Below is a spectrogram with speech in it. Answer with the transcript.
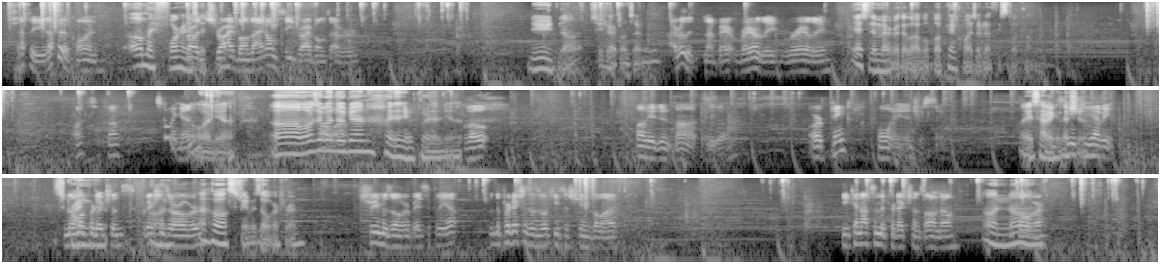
Definitely, definitely a coin. Oh, my forehead Bro, is it's dry bones. I don't see dry bones ever. Do you not see dry bones ever? I really, not rarely, rarely. Yeah, I see them every other level, but pink coins are definitely still common. What the fuck? It's going in. Oh, and yeah. Um, what was I Oh, going to do again? I didn't even put it in yet. Vote. Oh, he did not either. Or pink oh, coin. Interesting. Oh, he's having an issue. having He's no more predictions. Predictions on- are over. The whole stream is over for him. Stream is over, basically. Yep. The predictions is what keeps the streams alive. He cannot submit predictions. Oh no. Oh no. It's over.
